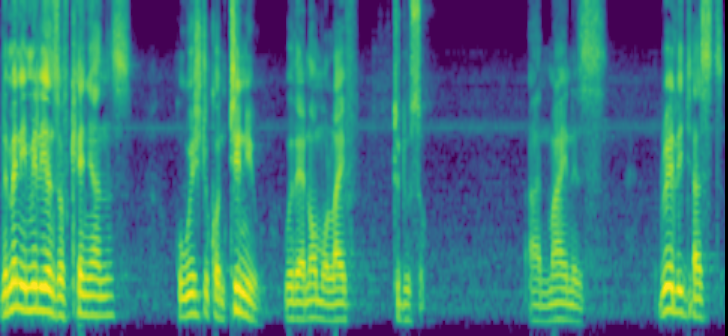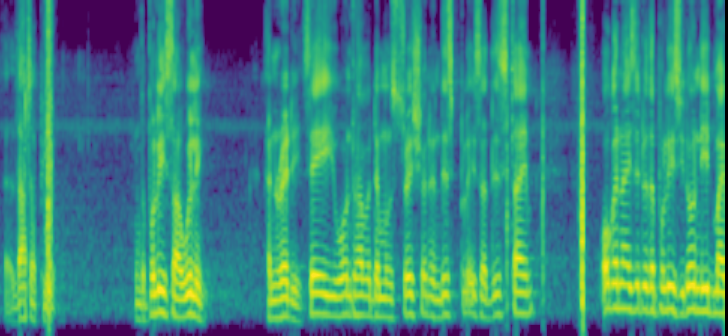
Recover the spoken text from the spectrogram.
the many millions of Kenyans who wish to continue with their normal life to do so. And mine is really just uh, that appeal. And the police are willing and ready. Say you want to have a demonstration in this place at this time, organize it with the police. You don't need my,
